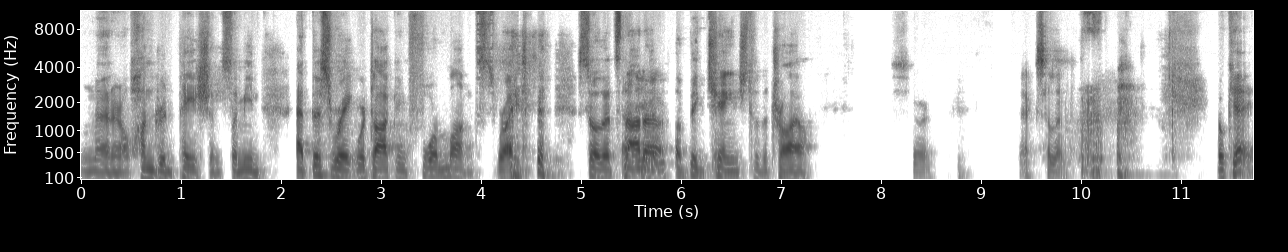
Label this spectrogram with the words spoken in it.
I don't know, 100 patients. I mean, at this rate, we're talking four months, right? so that's not, a, a big change to the trial. Sure. Excellent. Okay,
